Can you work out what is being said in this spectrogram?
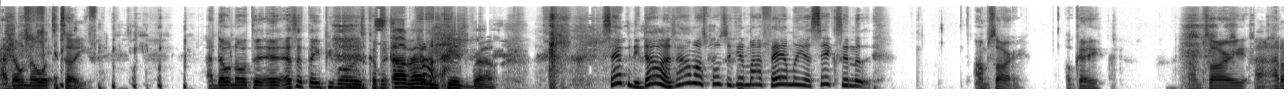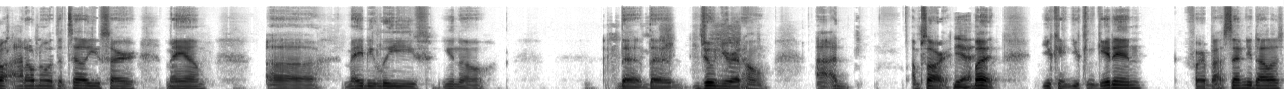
I don't know what to tell you. I don't know what the that's the thing people always come Stop having kids, bro. $70. How am I supposed to get my family a six in the I'm sorry. Okay. I'm sorry. I, I don't I don't know what to tell you, sir, ma'am. Uh maybe leave, you know, the the junior at home. I I'm sorry. Yeah. But you can you can get in for about seventy dollars.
